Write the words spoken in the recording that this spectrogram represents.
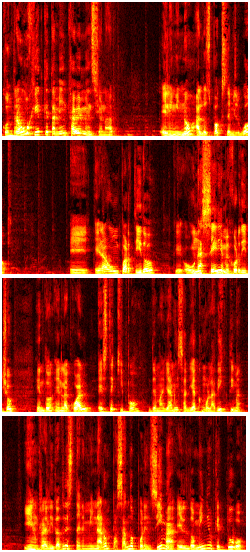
contra un hit que también cabe mencionar, eliminó a los Bucks de Milwaukee. Eh, era un partido o una serie, mejor dicho, en, en la cual este equipo de Miami salía como la víctima y en realidad les terminaron pasando por encima. El dominio que tuvo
